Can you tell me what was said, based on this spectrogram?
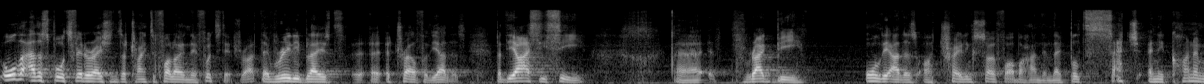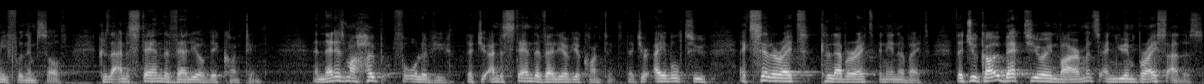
All the other sports federations are trying to follow in their footsteps, right? They've really blazed a, a trail for the others. But the ICC, uh, rugby, all the others are trailing so far behind them. They've built such an economy for themselves because they understand the value of their content. And that is my hope for all of you that you understand the value of your content, that you're able to accelerate, collaborate, and innovate, that you go back to your environments and you embrace others.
